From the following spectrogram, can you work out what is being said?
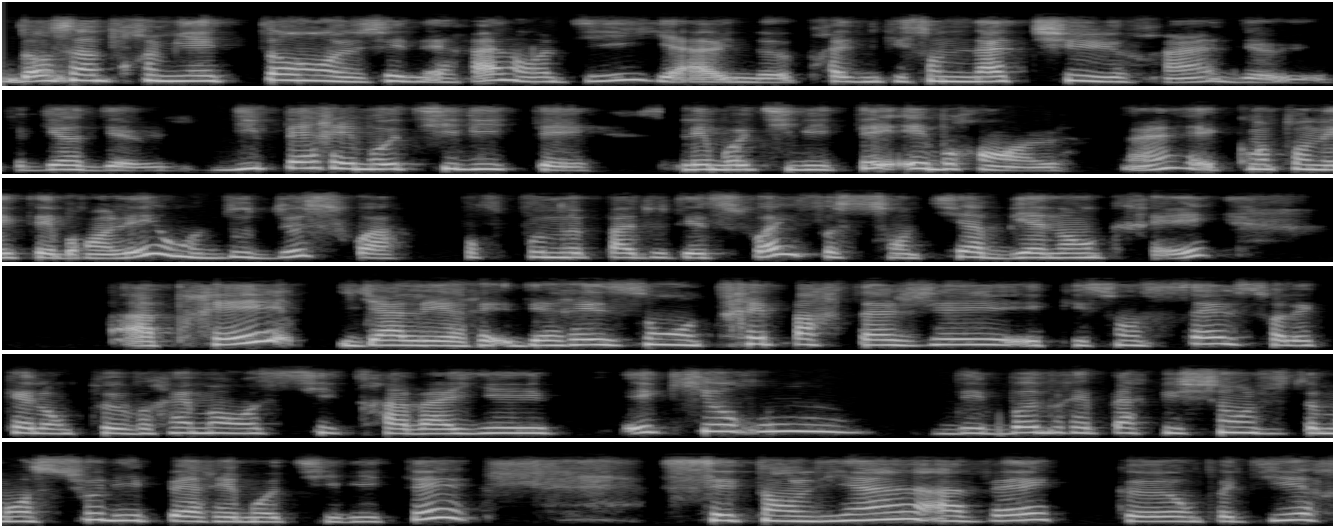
Dans un premier temps général, on dit il y a une, une question de nature, hein, de, dire d'hyper-émotivité. L'émotivité ébranle. Hein, et quand on est ébranlé, on doute de soi. Pour, pour ne pas douter de soi, il faut se sentir bien ancré. Après, il y a les, des raisons très partagées et qui sont celles sur lesquelles on peut vraiment aussi travailler et qui auront des bonnes répercussions justement sur l'hyperémotivité, c'est en lien avec, euh, on peut dire,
